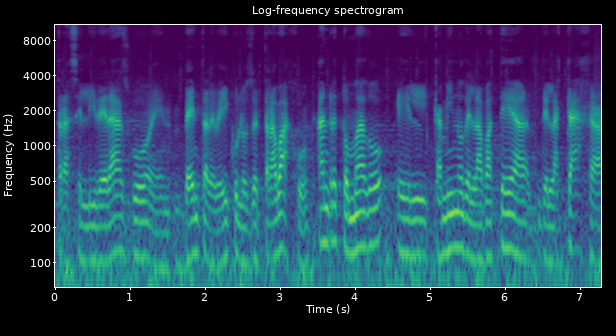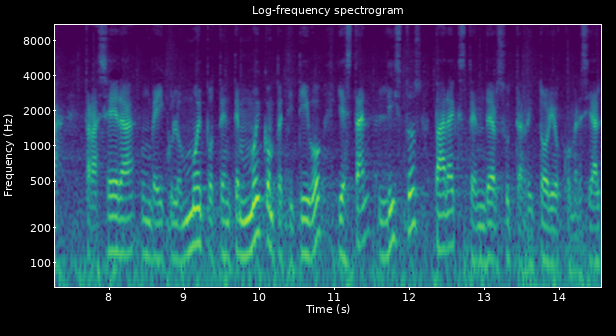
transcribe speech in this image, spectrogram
tras el liderazgo en venta de vehículos de trabajo, han retomado el camino de la batea de la caja trasera, un vehículo muy potente, muy competitivo y están listos para extender su territorio comercial.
